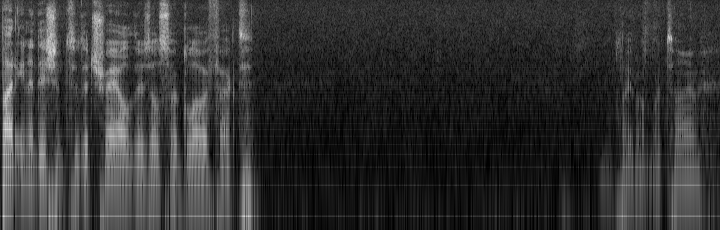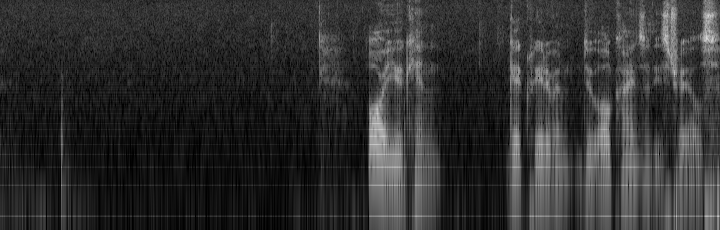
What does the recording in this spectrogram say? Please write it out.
but in addition to the trail, there's also a glow effect. Play it one more time. Or you can get creative and do all kinds of these trails.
